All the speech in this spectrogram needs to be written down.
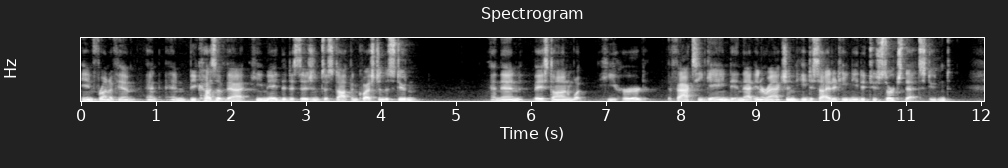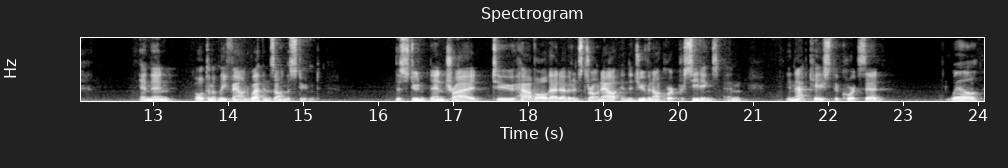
in front of him. And, and because of that, he made the decision to stop and question the student and then, based on what he heard, the facts he gained in that interaction, he decided he needed to search that student and then ultimately found weapons on the student. The student then tried to have all that evidence thrown out in the juvenile court proceedings. And in that case, the court said, well,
